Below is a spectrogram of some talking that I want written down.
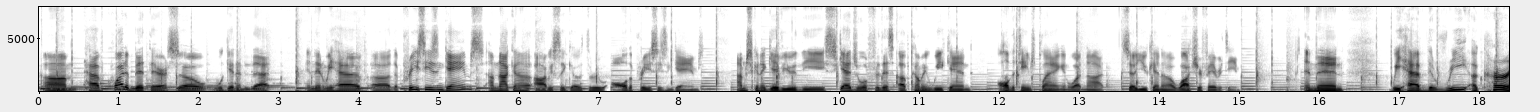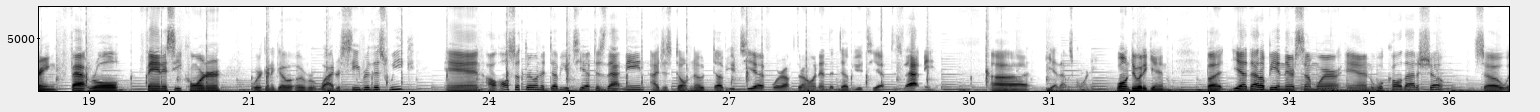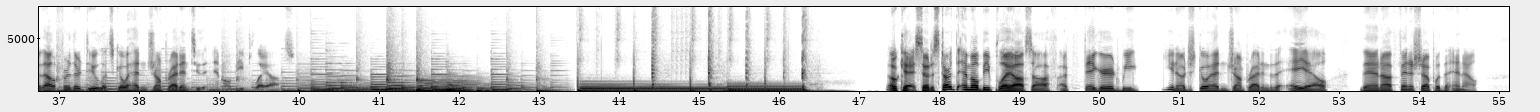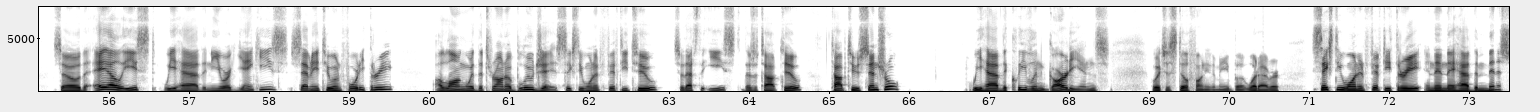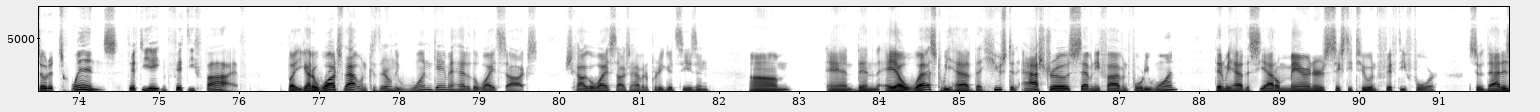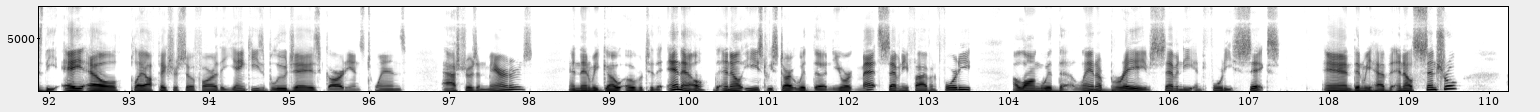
Um, have quite a bit there, so we'll get into that. And then we have uh, the preseason games. I'm not going to obviously go through all the preseason games. I'm just going to give you the schedule for this upcoming weekend, all the teams playing and whatnot, so you can uh, watch your favorite team. And then we have the reoccurring Fat Roll Fantasy Corner. We're going to go over wide receiver this week. And I'll also throw in a WTF. Does that mean? I just don't know WTF where I'm throwing in the WTF. Does that mean? Uh, yeah, that was corny. Won't do it again. But yeah, that'll be in there somewhere, and we'll call that a show. So without further ado, let's go ahead and jump right into the MLB playoffs. Okay, so to start the MLB playoffs off, I figured we, you know, just go ahead and jump right into the AL, then uh, finish up with the NL. So the AL East, we have the New York Yankees, 72 and 43, along with the Toronto Blue Jays, 61 and 52. So that's the East. There's a top two. Top two Central, we have the Cleveland Guardians, which is still funny to me, but whatever. 61 and 53, and then they have the Minnesota Twins, 58 and 55. But you got to watch that one because they're only one game ahead of the White Sox. Chicago White Sox are having a pretty good season. Um, and then the AL West, we have the Houston Astros, 75 and 41. Then we have the Seattle Mariners, 62 and 54. So that is the AL playoff picture so far. The Yankees, Blue Jays, Guardians, Twins, Astros, and Mariners. And then we go over to the NL. The NL East, we start with the New York Mets, 75 and 40 along with the Atlanta Braves, 70 and 46. And then we have the NL Central,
